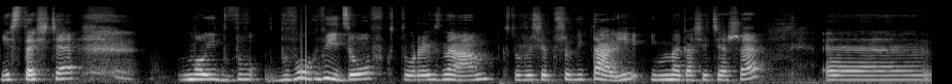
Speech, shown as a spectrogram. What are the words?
jesteście. Moi dwu, dwóch widzów, których znam, którzy się przywitali i mega się cieszę. Eee,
